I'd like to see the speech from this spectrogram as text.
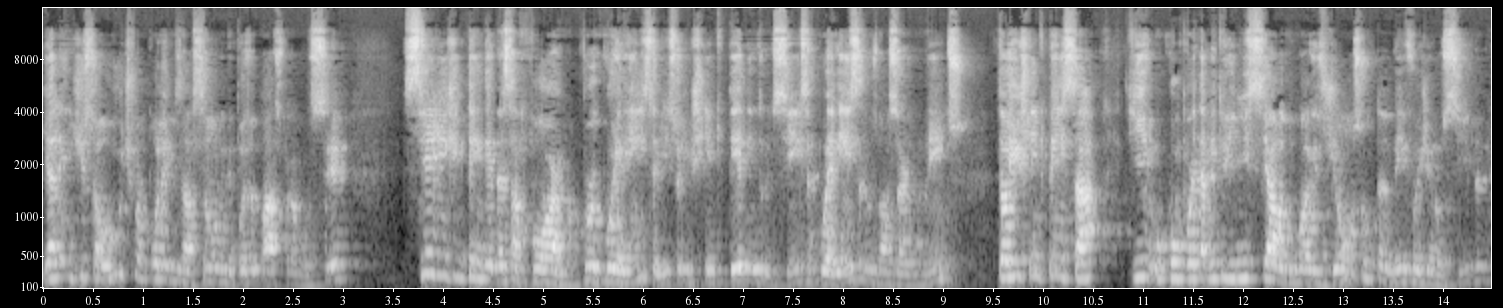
E além disso, a última polemização, que depois eu passo para você, se a gente entender dessa forma, por coerência, isso a gente tem que ter dentro de ciência, coerência nos nossos argumentos, então a gente tem que pensar que o comportamento inicial do Boris Johnson também foi genocida,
